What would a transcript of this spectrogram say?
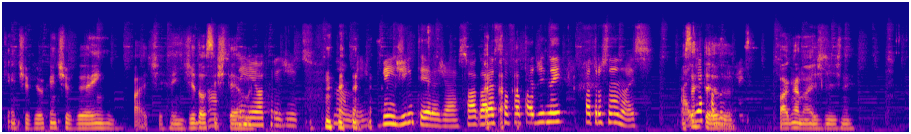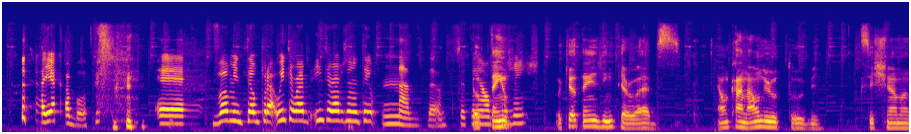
Quem te viu, quem te vê, hein, Paty? Rendido ao Nossa, sistema. Nem eu acredito. Não, vendi inteira já. Só agora é só faltar a Disney patrocinar nós. Com Aí certeza. Paga nós, Disney. Aí acabou. é, vamos então para o Interweb. Interwebs eu não tenho nada. Você tem eu algo tenho... gente? O que eu tenho de Interwebs é um canal no YouTube que se chama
